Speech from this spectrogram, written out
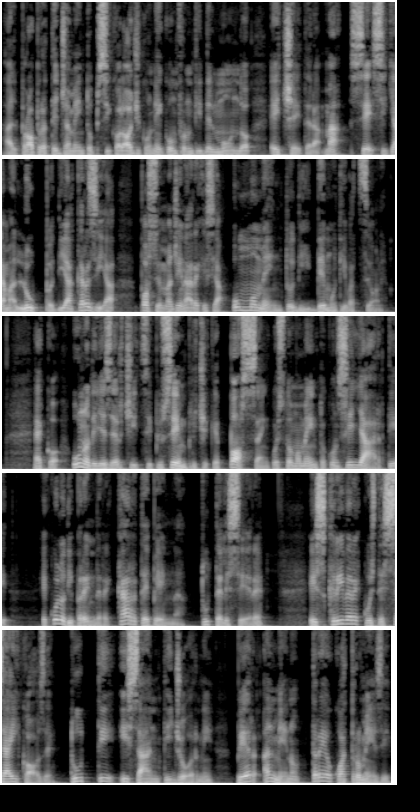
al proprio atteggiamento psicologico nei confronti del mondo, eccetera. Ma se si chiama loop di acrasia, posso immaginare che sia un momento di demotivazione. Ecco, uno degli esercizi più semplici che possa in questo momento consigliarti è quello di prendere carta e penna tutte le sere e scrivere queste sei cose tutti i santi giorni per almeno tre o quattro mesi.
